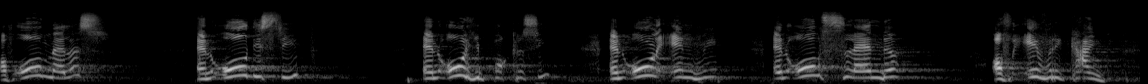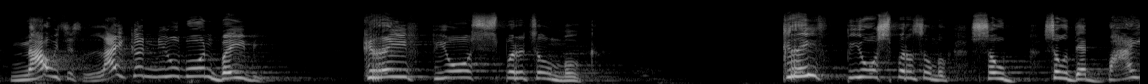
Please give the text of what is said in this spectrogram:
of all malice, and all deceit, and all hypocrisy, and all envy, and all slander of every kind. Now it says, like a newborn baby, crave pure spiritual milk. Crave pure spiritual milk so, so that by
